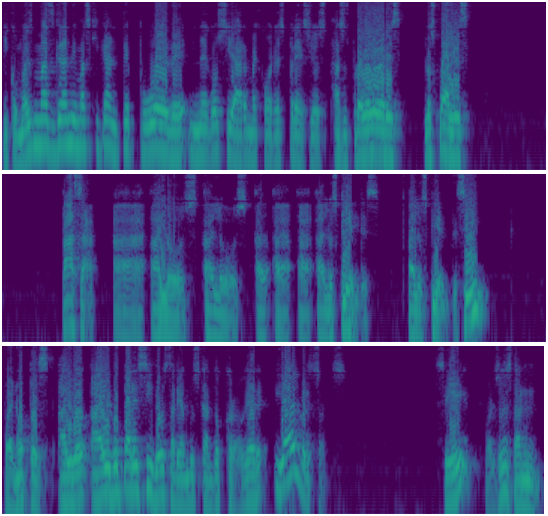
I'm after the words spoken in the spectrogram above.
y como es más grande y más gigante, puede negociar mejores precios a sus proveedores, los cuales pasa a, los, a, los, a, los clientes, a los clientes, ¿sí? Bueno, pues algo, algo parecido estarían buscando Kroger y Albertsons, ¿sí? Por eso están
